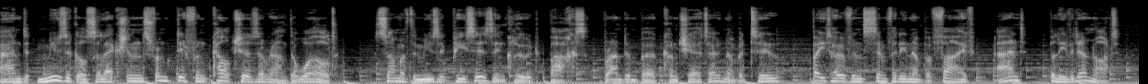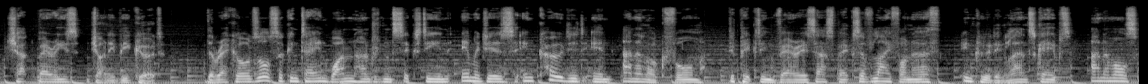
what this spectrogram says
and musical selections from different cultures around the world. Some of the music pieces include Bach's Brandenburg Concerto No. 2, Beethoven's Symphony No. 5, and, believe it or not, Chuck Berry's Johnny B. Goode. The records also contain 116 images encoded in analog form, depicting various aspects of life on Earth, including landscapes, animals,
